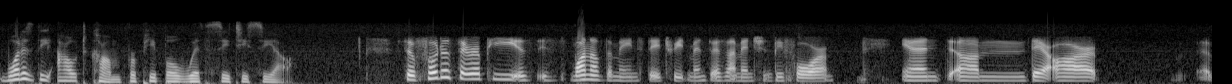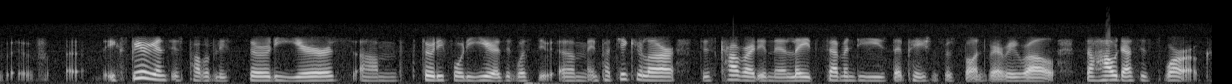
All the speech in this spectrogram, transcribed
what is the outcome for people with CTCL? So phototherapy is, is one of the mainstay treatments, as I mentioned before, and um, there are uh, experience is probably 30 years, um, 30, 40 years. It was um, in particular discovered in the late 70s that patients respond very well. So how does this work?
